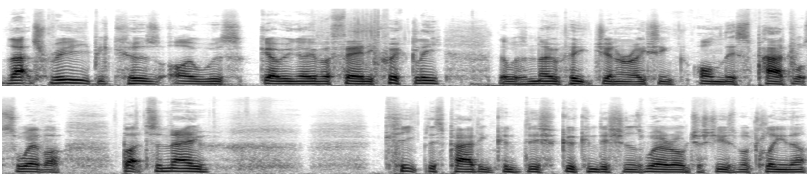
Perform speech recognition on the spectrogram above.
that's really because I was going over fairly quickly. There was no heat generating on this pad whatsoever. But to now keep this pad in condition, good condition as well. I'll just use my cleaner.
